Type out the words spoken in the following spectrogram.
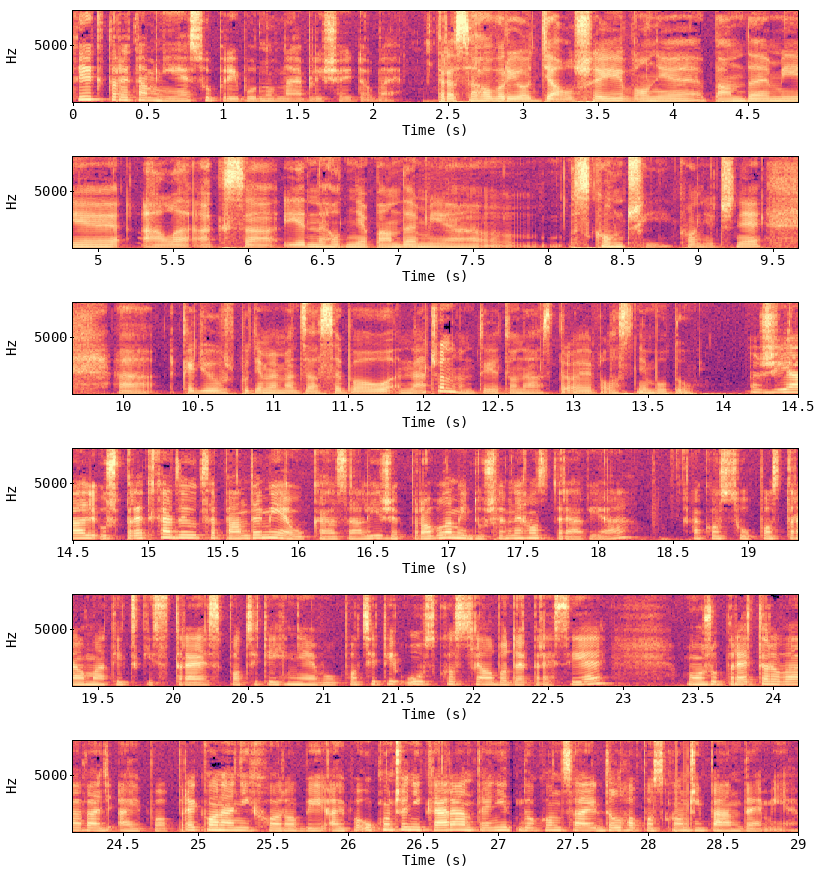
tie, ktoré tam nie sú, príbudnú v najbližšej dobe. Teraz sa hovorí o ďalšej vlne pandémie, ale ak sa jedného dňa pandémia skončí konečne, keď už budeme mať za sebou, na čo nám tieto nástroje vlastne budú? Žiaľ, už predchádzajúce pandémie ukázali, že problémy duševného zdravia, ako sú posttraumatický stres, pocity hnevu, pocity úzkosti alebo depresie, môžu pretrvávať aj po prekonaní choroby, aj po ukončení karantény, dokonca aj dlho po skončení pandémie.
